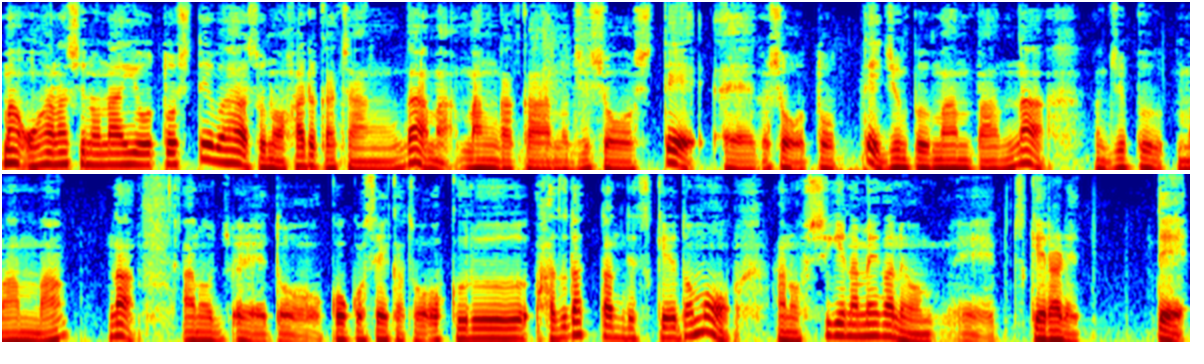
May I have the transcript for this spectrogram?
まあ、お話の内容としては、その、はるかちゃんが、まあ、漫画家の受賞して、えー、賞を取って、順風満帆な、順風満々な、あの、えっ、ー、と、高校生活を送るはずだったんですけれども、あの、不思議なメガネを、えー、つけられて、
